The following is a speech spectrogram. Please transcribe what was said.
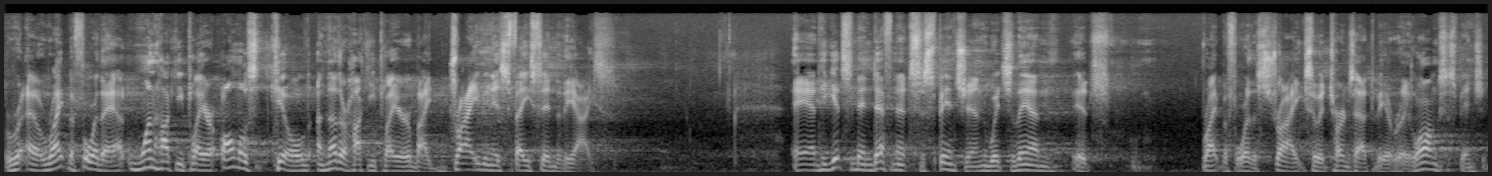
uh, right before that, one hockey player almost killed another hockey player by driving his face into the ice. And he gets an indefinite suspension, which then it's right before the strike, so it turns out to be a really long suspension.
